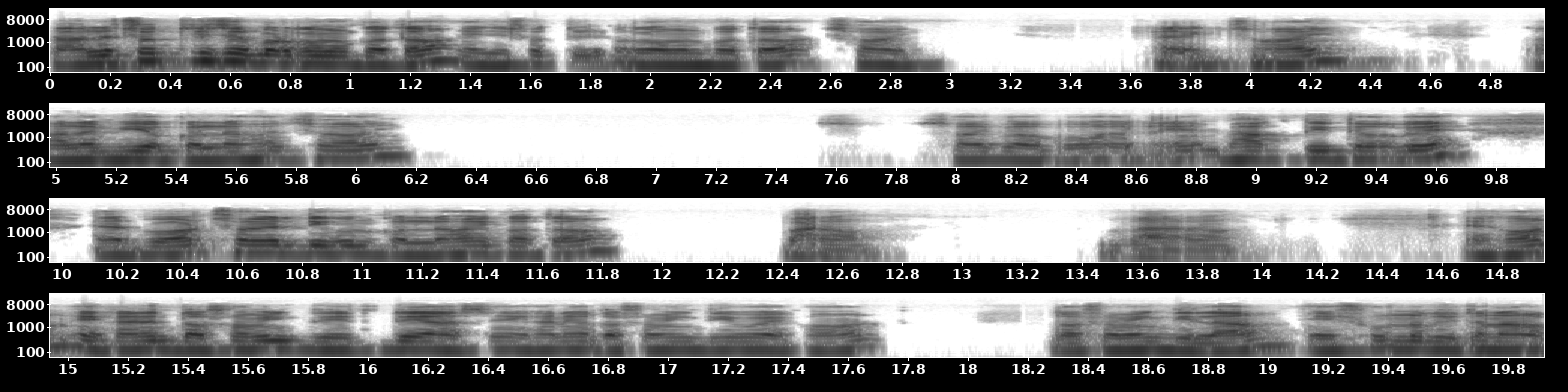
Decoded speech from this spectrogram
তাহলে ছত্রিশের বর্গমূল কত? এই যে ছত্রিশ বর্গমূল কত? ছয়। এক, ছয়। তাহলে বিয়োগ করলে হয় ছয়। ছয় পাবো ভাগ দিতে হবে। এরপর ছয়ের দ্বিগুণ করলে হয় কত? বারো। বারো। এখন এখানে দশমিক দেওয়া আছে এখানে দশমিক দিব এখন। দশমিক দিলাম, এই শূন্য দুইটা নাম,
